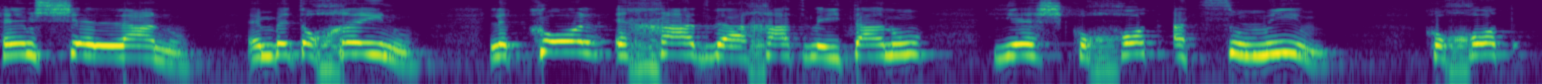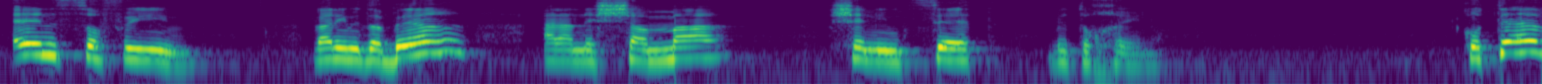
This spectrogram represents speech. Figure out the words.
הם שלנו, הם בתוכנו. לכל אחד ואחת מאיתנו יש כוחות עצומים, כוחות אינסופיים. ואני מדבר על הנשמה שנמצאת בתוכנו. כותב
